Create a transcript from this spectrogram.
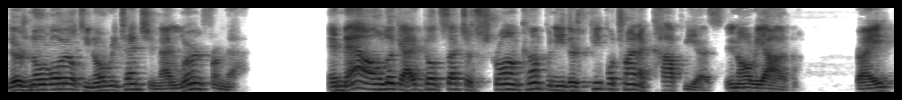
There's no loyalty, no retention. I learned from that. And now, look, I've built such a strong company. There's people trying to copy us in all reality, right?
